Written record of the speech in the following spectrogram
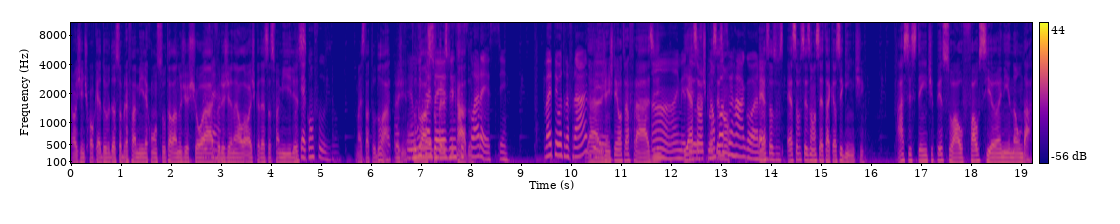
Ó, gente, qualquer dúvida sobre a família, consulta lá no G-Show a é. árvore genealógica dessas famílias. Porque é confuso. Mas tá tudo lá. É pra gente, confuso, tudo lá super aí a gente explicado. esclarece. Vai ter outra frase? Ah, a gente tem outra frase. Ah, ai, meu E Deus. essa eu acho que Não vocês posso vão- errar agora. essa, essa vocês vão acertar, que é o seguinte. Assistente pessoal Falciane não dá.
